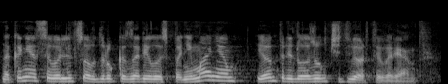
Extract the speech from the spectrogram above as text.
Наконец, его лицо вдруг озарилось пониманием, и он предложил четвертый вариант –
